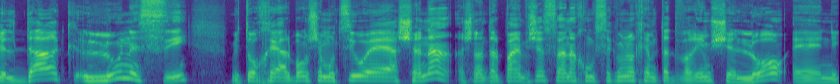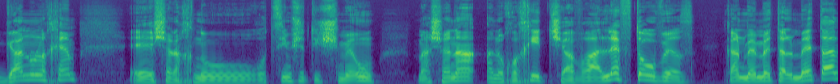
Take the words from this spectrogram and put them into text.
של דארק לונסי, מתוך אה, אלבום שהם הוציאו אה, השנה, השנת 2016, אנחנו מסכמים לכם את הדברים שלא אה, ניגענו לכם, אה, שאנחנו רוצים שתשמעו מהשנה הנוכחית שעברה Leftovers. כאן במטאל מטאל.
